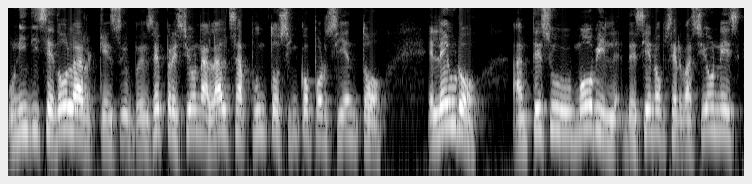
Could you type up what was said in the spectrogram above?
un índice dólar que se presiona al alza 0.5%. El euro, ante su móvil de 100 observaciones,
